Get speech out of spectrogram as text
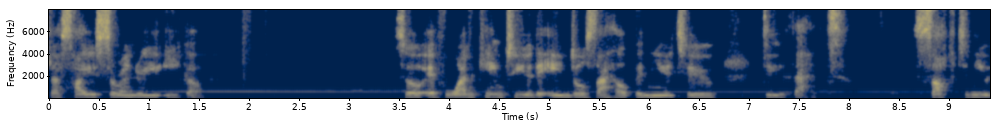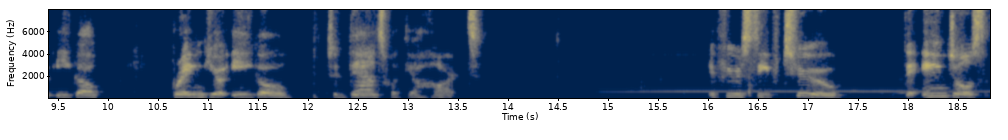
That's how you surrender your ego. So if one came to you, the angels are helping you to do that. Soften your ego. Bring your ego to dance with your heart. If you receive two, the angels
